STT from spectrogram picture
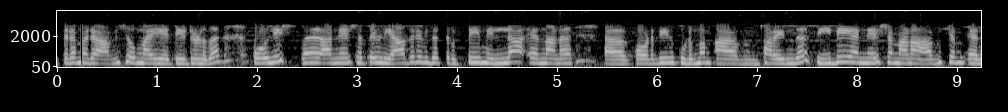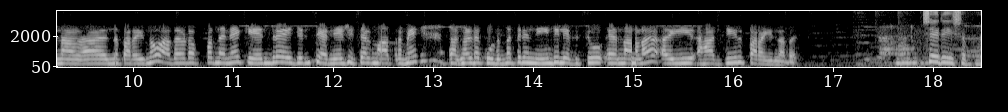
ഇത്തരം ഒരു ആവശ്യവുമായി എത്തിയിട്ടുള്ളത്. പോലീസ് അന്വേഷണത്തിൽ യാതൊരുവിധ തൃപ്തിയും ഇല്ല എന്നാണ് കോടതിയിൽ കുടുംബം പറയുന്നത്. സി ബി ഐ അന്വേഷണമാണ് ആവശ്യം എന്ന് പറയുന്നു. അതോടൊപ്പം തന്നെ കേന്ദ്ര ഏജൻസി അന്വേഷിച്ചാൽ മാത്രമേ തങ്ങളുടെ കുടുംബത്തിന് നീതി ലഭിക്കൂ എന്നാണ് ഈ ഹർജിയിൽ പറയുന്നത്. ശരി ഷബ്ന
